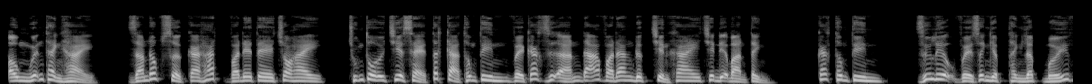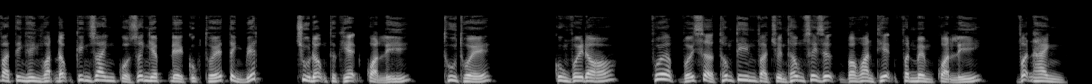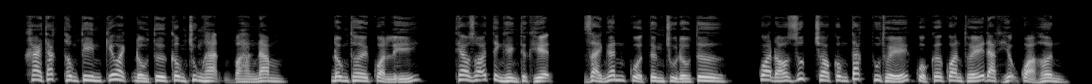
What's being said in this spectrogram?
Ông Nguyễn Thành Hải, Giám đốc Sở KH và DT cho hay, chúng tôi chia sẻ tất cả thông tin về các dự án đã và đang được triển khai trên địa bàn tỉnh. Các thông tin, dữ liệu về doanh nghiệp thành lập mới và tình hình hoạt động kinh doanh của doanh nghiệp để Cục Thuế tỉnh biết, chủ động thực hiện quản lý, thu thuế. Cùng với đó, phối hợp với Sở Thông tin và Truyền thông xây dựng và hoàn thiện phần mềm quản lý, vận hành, khai thác thông tin kế hoạch đầu tư công trung hạn và hàng năm, đồng thời quản lý, theo dõi tình hình thực hiện, giải ngân của từng chủ đầu tư, qua đó giúp cho công tác thu thuế của cơ quan thuế đạt hiệu quả hơn.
